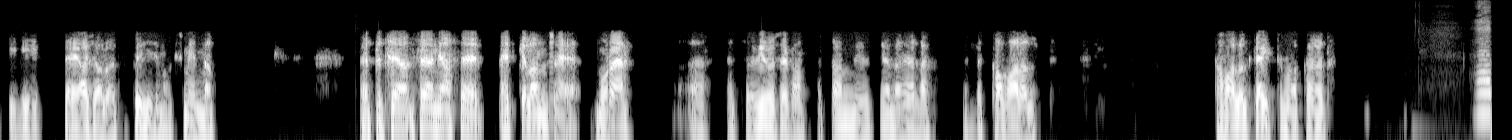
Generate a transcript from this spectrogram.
ikkagi see asjaolu, et tõsisemaks minna. et, et see on, see on jah, see hetkel on see mure, äh, et selle viirusega, et ta on nii-öelda, nii-öelda kavalalt, kavalalt käituma hakanud äh,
